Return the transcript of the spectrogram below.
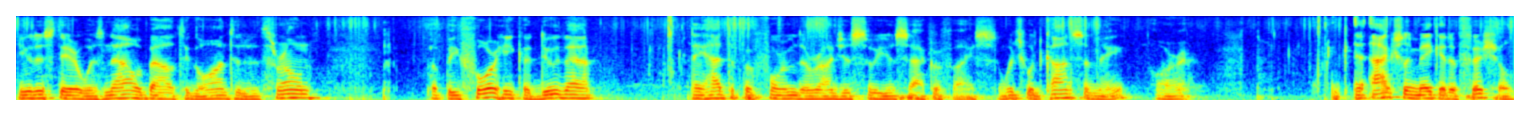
Yudhisthira was now about to go on to the throne but before he could do that, they had to perform the Rajasuya sacrifice, which would consummate or actually make it official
